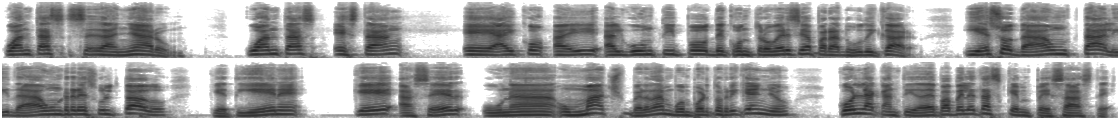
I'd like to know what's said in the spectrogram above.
cuántas se dañaron, cuántas están, eh, hay, hay algún tipo de controversia para adjudicar. Y eso da un tal y da un resultado que tiene que hacer una, un match, ¿verdad? En buen puertorriqueño, con la cantidad de papeletas que empezaste.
